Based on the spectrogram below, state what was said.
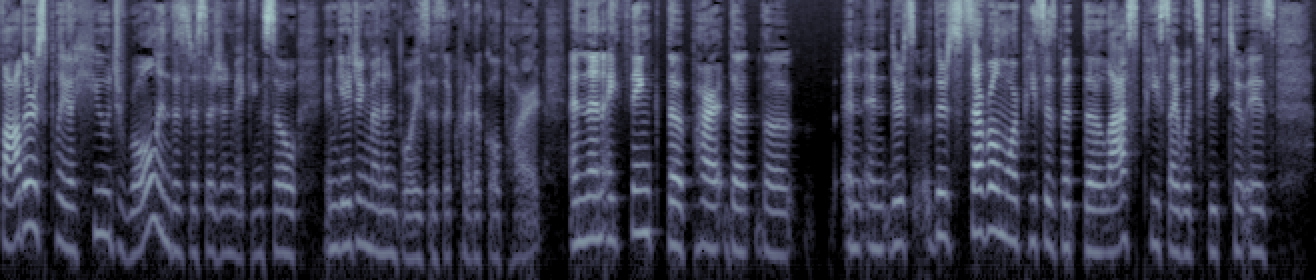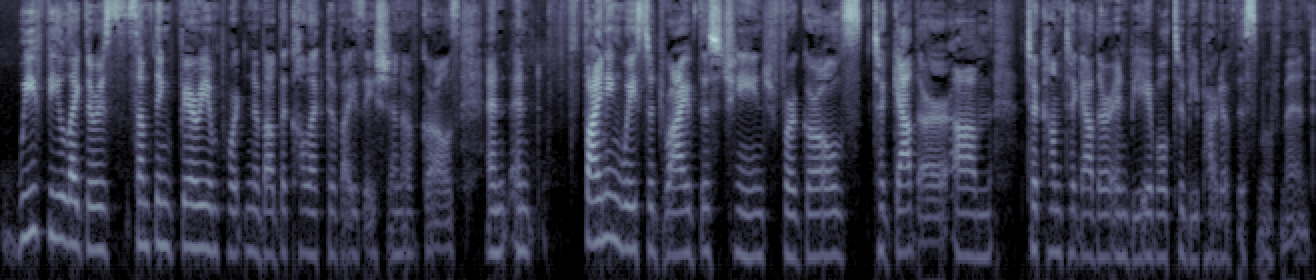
fathers play a huge role in this decision making so engaging men and boys is a critical part and then i think the part the the and, and there's there's several more pieces, but the last piece I would speak to is we feel like there is something very important about the collectivization of girls and and finding ways to drive this change for girls together um, to come together and be able to be part of this movement.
